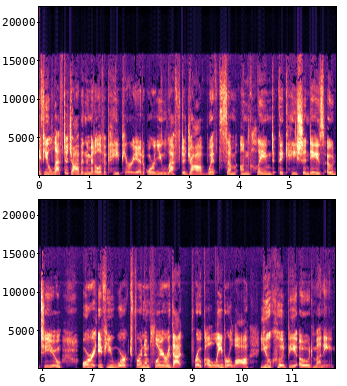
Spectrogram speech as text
If you left a job in the middle of a pay period, or you left a job with some unclaimed vacation days owed to you, or if you worked for an employer that broke a labor law, you could be owed money.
